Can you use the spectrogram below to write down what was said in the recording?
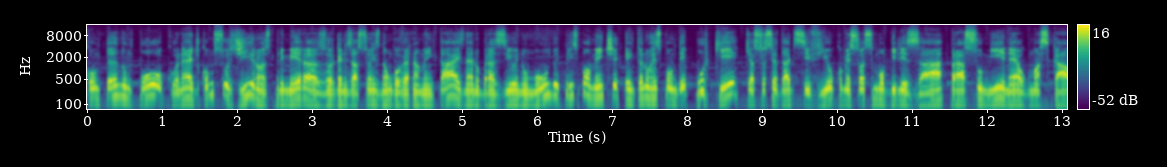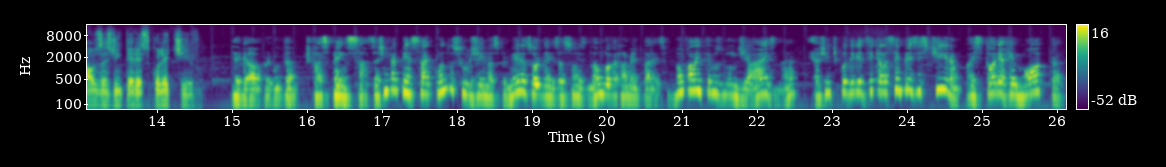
contando um pouco, né, de como surgiram as primeiras organizações não governamentais, né, no Brasil e no mundo, e principalmente tentando responder por que que a sociedade civil começou a se mobilizar para assumir, né, algumas causas de interesse coletivo. Legal, pergunta que faz pensar. Se a gente vai pensar quando surgiram as primeiras organizações não governamentais, vamos falar em termos mundiais, né? A gente poderia dizer que elas sempre existiram. A história remota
